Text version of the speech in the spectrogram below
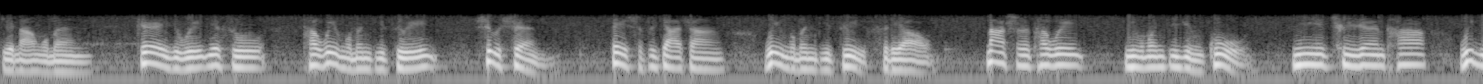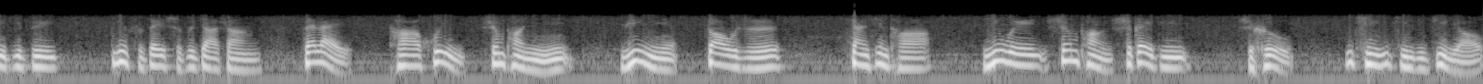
接纳我们。这一位耶稣，他为我们的罪受审，在十字架上为我们的罪死了。那是他为你我们的缘故。你承认他为你的罪钉死在十字架上，再来他会审判你，与你早日相信他。因为身旁失盖的时候，一天一天的近了，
